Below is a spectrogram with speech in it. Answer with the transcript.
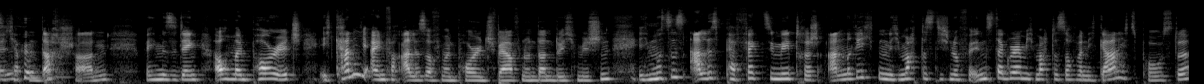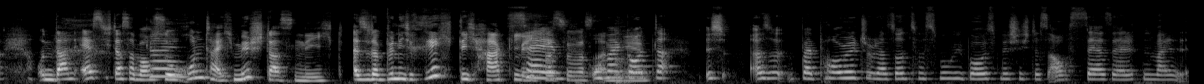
sie, ich habe einen Dachschaden. Wenn ich mir so denke, auch mein Porridge, ich kann nicht einfach alles auf mein Porridge werfen und dann durchmischen. Ich muss das alles perfekt symmetrisch anrichten und ich mache das nicht nur für Instagram, ich mache das auch, wenn ich gar nichts poste. Und dann esse ich das aber auch Geil. so runter. Ich mische das nicht. Also da bin ich richtig hakelig, Same. was sowas oh angeht. Oh mein Gott, da, ich also bei Porridge oder sonst was Smoothie Bowls mische ich das auch sehr selten, weil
